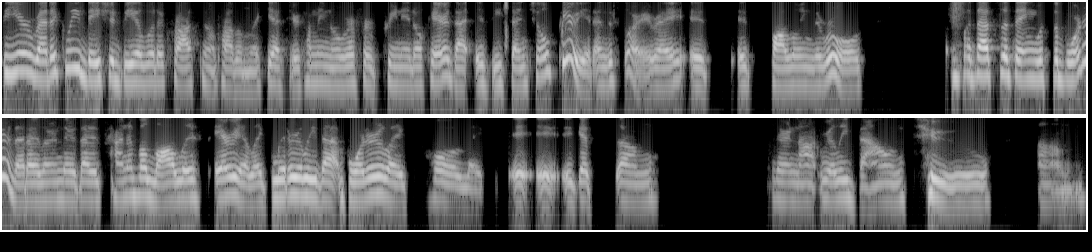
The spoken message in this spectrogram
theoretically, they should be able to cross no problem. Like, yes, you're coming over for prenatal care. That is essential. Period. End of story. Right? It's it's following the rules. But that's the thing with the border that I learned there. That it's kind of a lawless area. Like literally, that border, like oh, like it it, it gets um. They're not really bound to um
